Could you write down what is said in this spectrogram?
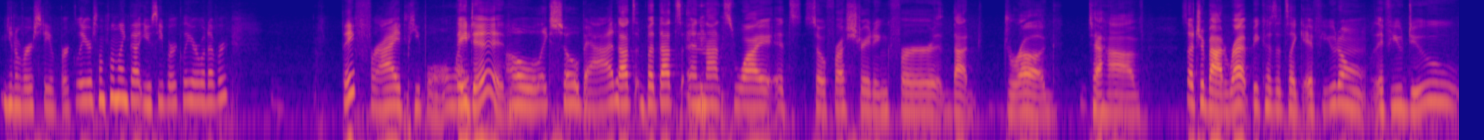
University of Berkeley or something like that, UC Berkeley or whatever, they fried people. They did. Oh, like so bad. That's but that's and that's why it's so frustrating for that drug to have such a bad rep because it's like if you don't if you do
